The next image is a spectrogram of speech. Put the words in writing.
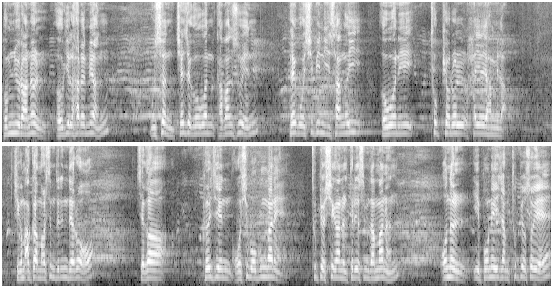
법률안을 어길하려면 우선 재적 의원 가반수인 150인 이상의 의원이 투표를 하여야 합니다. 지금 아까 말씀드린 대로 제가 거진 55분간의 투표 시간을 드렸습니다만은 오늘 이 본회의장 투표소에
